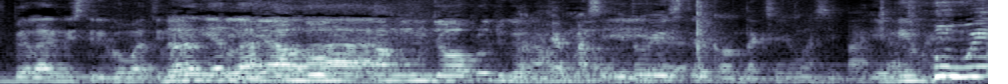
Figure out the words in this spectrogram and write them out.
belain istri gue mati Dan matian lah. tanggung tanggung jawab lu juga kan masih itu Iya. istri konteksnya masih pacar Ini gue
